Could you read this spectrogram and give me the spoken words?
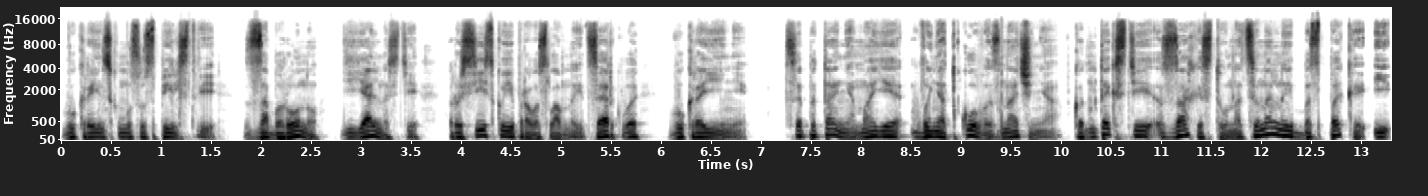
в українському суспільстві заборону діяльності Російської православної церкви в Україні. Це питання має виняткове значення в контексті захисту національної безпеки і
